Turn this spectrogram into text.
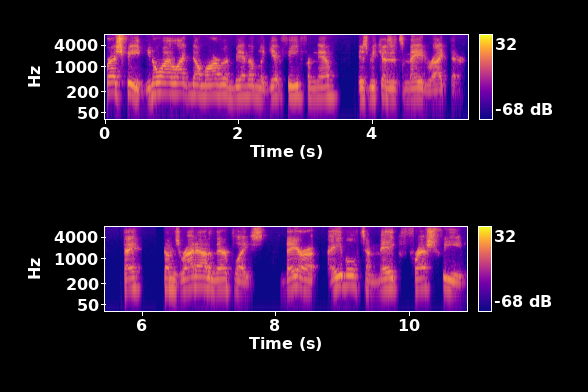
Fresh feed. You know why I like Delmarva and being able to get feed from them is because it's made right there. Okay. Comes right out of their place. They are able to make fresh feed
